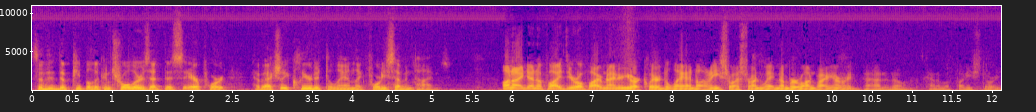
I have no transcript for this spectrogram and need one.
So the, the people, the controllers at this airport, have actually cleared it to land like 47 times. Unidentified 059er, you are cleared to land on East West Runway number one by, I don't know, it's kind of a funny story.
